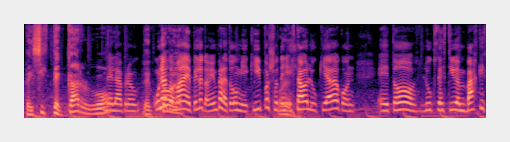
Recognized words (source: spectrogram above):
te hiciste cargo De la produ- de Una tomada la- de pelo también para todo mi equipo. Yo eso. estaba luqueada con eh, todos looks de Steven Vázquez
